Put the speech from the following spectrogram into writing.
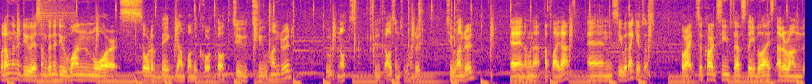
What I'm gonna do is I'm gonna do one more sort of big jump on the core clock to 200. Ooh, not 2200, 200. And I'm gonna apply that and see what that gives us. All right, so card seems to have stabilized at around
